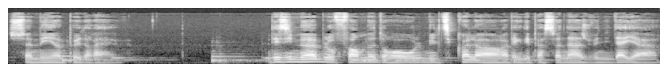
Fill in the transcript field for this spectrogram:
Semer un peu de rêve. Des immeubles aux formes drôles, multicolores, avec des personnages venus d'ailleurs,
